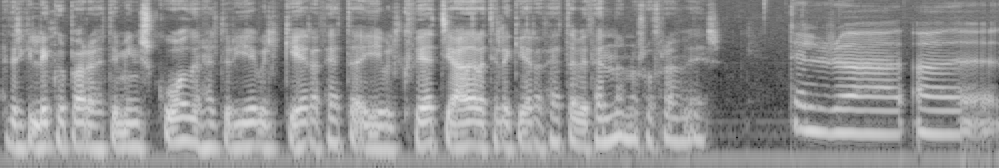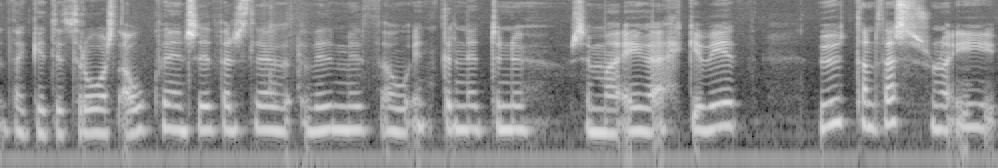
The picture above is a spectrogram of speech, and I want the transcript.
Þetta er ekki lengur bara þetta er mín skoðun heldur ég vil gera þetta, ég vil hvetja aðra til að gera þetta við þennan og svo framvegis. Telur að, að það geti þróast ákveðin siðferðsleg viðmið á internetinu sem að eiga ekki við utan þess svona í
